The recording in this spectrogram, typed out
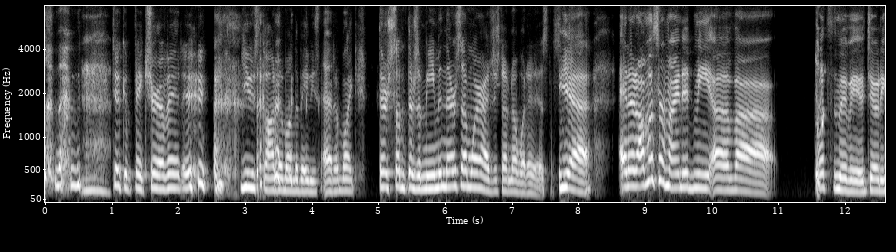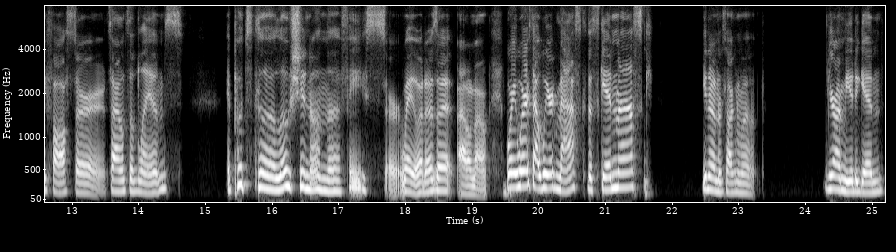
then took a picture of it. Used condom on the baby's head. I'm like, there's some there's a meme in there somewhere. I just don't know what it is. Yeah. And it almost reminded me of uh what's the movie? Jodie Foster, Silence of the Lambs. It puts the lotion on the face, or wait, what is it? I don't know. Where he wears that weird mask, the skin mask. You know what I'm talking about. You're on mute again.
